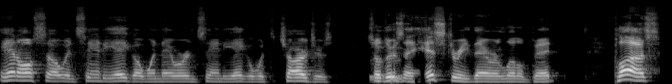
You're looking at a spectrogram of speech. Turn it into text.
and also in San Diego when they were in San Diego with the Chargers. So mm-hmm. there's a history there a little bit. Plus,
